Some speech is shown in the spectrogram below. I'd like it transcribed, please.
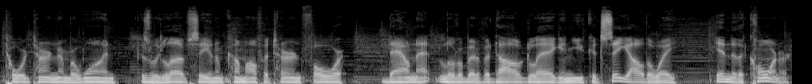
toward turn number one because we loved seeing them come off of turn four down that little bit of a dog leg, and you could see all the way into the corner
